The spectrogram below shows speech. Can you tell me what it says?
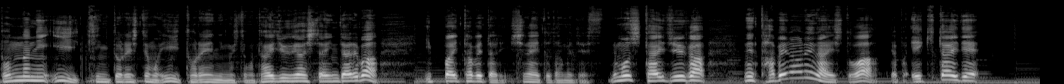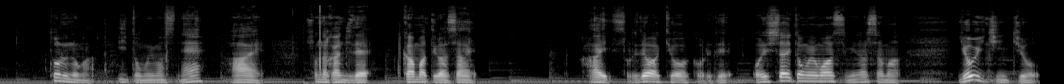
どんなにいい筋トレしてもいいトレーニングしても体重増やしたいんであればいっぱい食べたりしないとダメです。でもし体重がね食べられない人はやっぱ液体で取るのがいいと思いますね。はい。そんな感じで頑張ってください。はい。それでは今日はこれで終わりしたいと思います。皆様良い一日を。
